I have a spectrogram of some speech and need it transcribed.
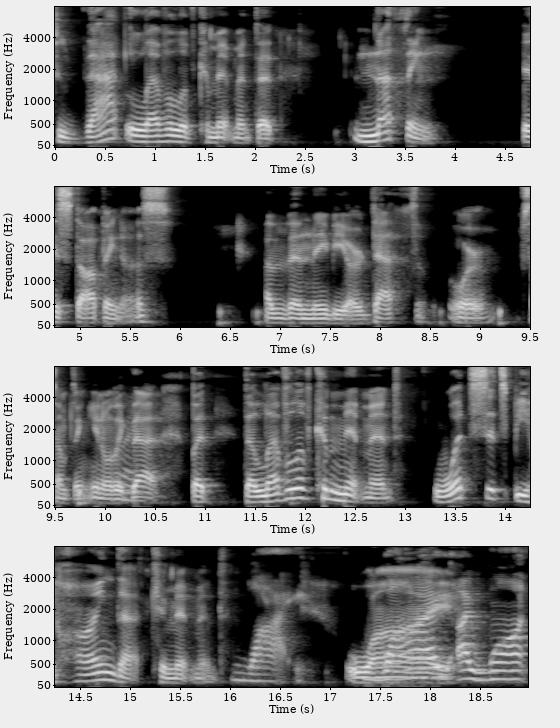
to that level of commitment that nothing is stopping us other than maybe our death or something, you know, like Right. that. But the level of commitment, what sits behind that commitment? Why? Why? I want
